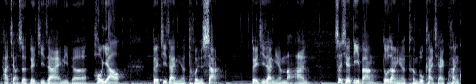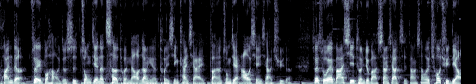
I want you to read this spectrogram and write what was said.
它假设堆积在你的后腰，堆积在你的臀上，堆积在你的马鞍，这些地方都让你的臀部看起来宽宽的。最不好就是中间的侧臀然后，让你的臀型看起来反而中间凹陷下去的。所以所谓巴西臀，就把上下脂肪稍微抽取掉，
